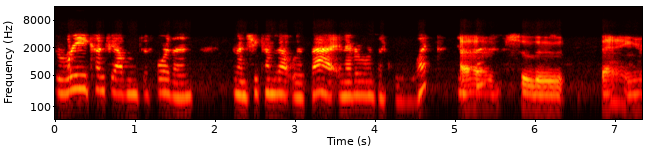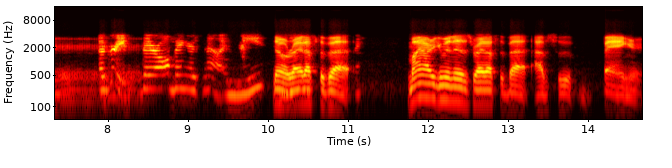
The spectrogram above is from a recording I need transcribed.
three country albums before then, and then she comes out with that, and everyone's like, "What is this?" Absolute banger. Agreed. They're all bangers now, and me. No, me- right off the bat. My argument is right off the bat, absolute banger.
